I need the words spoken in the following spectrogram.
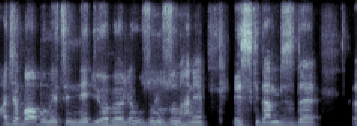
acaba bu metin ne diyor böyle uzun uzun hani eskiden bizde e,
